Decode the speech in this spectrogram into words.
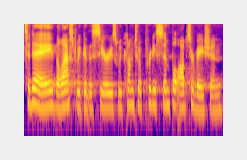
Today, the last week of this series, we come to a pretty simple observation,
